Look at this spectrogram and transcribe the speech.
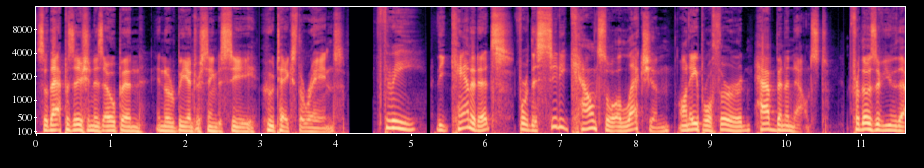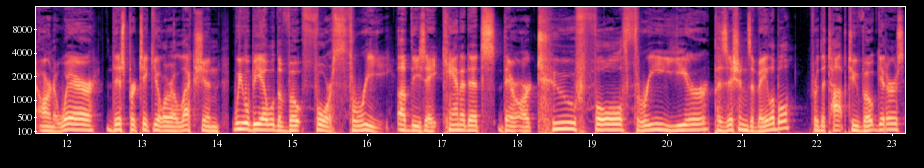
So that position is open, and it'll be interesting to see who takes the reins. 3. The candidates for the city council election on April 3rd have been announced. For those of you that aren't aware, this particular election, we will be able to vote for three of these eight candidates. There are two full three year positions available for the top two vote getters,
